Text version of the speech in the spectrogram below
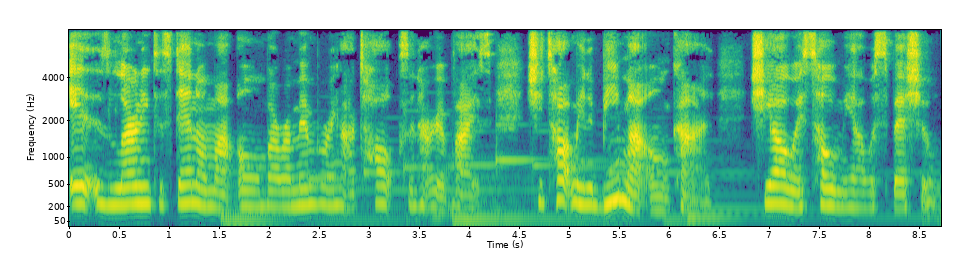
It is learning to stand on my own by remembering our talks and her advice. She taught me to be my own kind. She always told me I was special.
